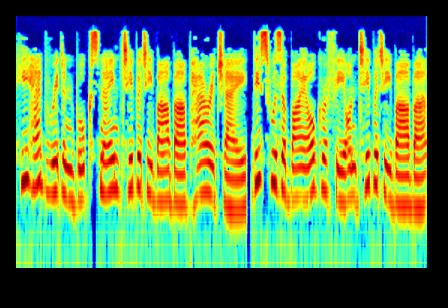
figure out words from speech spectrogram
He had written books named Tibeti Baba Parichay this was a biography on Tibeti Baba,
